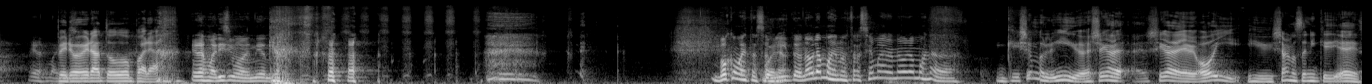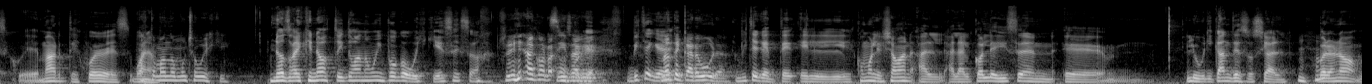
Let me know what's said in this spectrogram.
pero era todo para... Eras malísimo vendiendo. ¿Vos cómo estás, Bueno. amiguito? No hablamos de nuestra semana, no hablamos nada. Que yo me olvido, llega, llega de hoy y ya no sé ni qué día es, jue- martes, jueves. Estás Bueno, tomando mucho whisky. no, sabes que no, estoy tomando muy poco whisky, ¿es eso? ¿Sí? Ah, con- Sí, o sea porque, que viste que- no te carbura. Viste que te- el, ¿cómo le llaman? Al, al alcohol le dicen eh, lubricante social. Bueno, no,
